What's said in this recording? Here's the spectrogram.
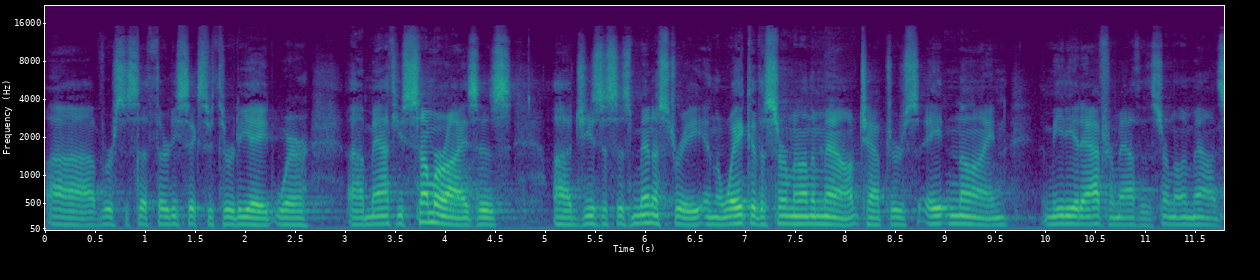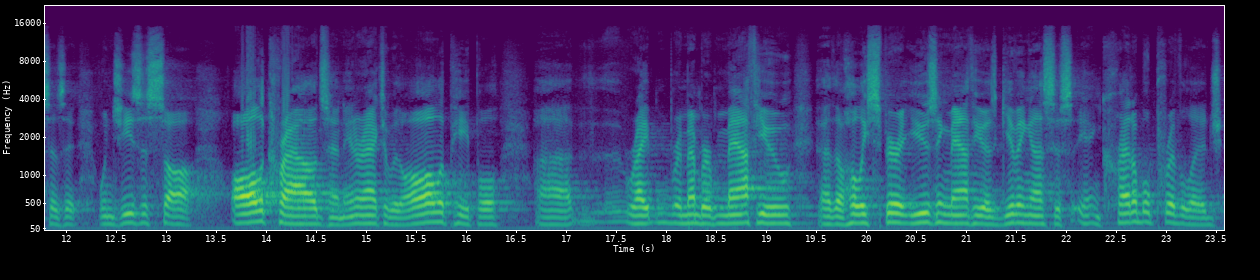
Verses 36 through 38, where Matthew summarizes uh, Jesus' ministry in the wake of the Sermon on the Mount, chapters 8 and 9, immediate aftermath of the Sermon on the Mount. It says that when Jesus saw all the crowds and interacted with all the people, uh, right? Remember, Matthew, uh, the Holy Spirit using Matthew as giving us this incredible privilege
